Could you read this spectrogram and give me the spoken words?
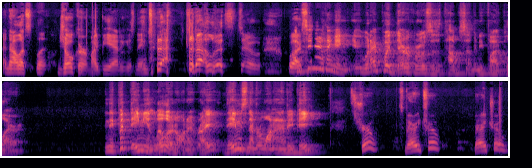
And now let's let Joker might be adding his name to that to that list too. But I'm sitting here thinking, would I put Derrick Rose as a top 75 player? And they put Damian Lillard on it, right? Dame's never won an MVP. it's true. It's very true. Very true.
